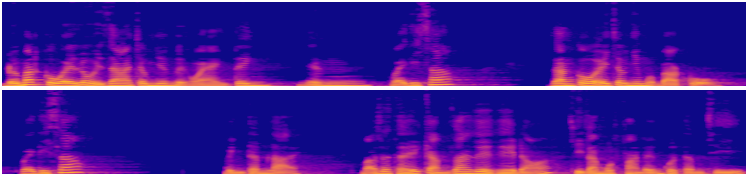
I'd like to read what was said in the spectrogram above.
Đôi mắt cô ấy lồi ra trông như người ngoài hành tinh, nhưng vậy thì sao? Răng cô ấy trông như một bà cụ, vậy thì sao? Bình tâm lại, bạn sẽ thấy cảm giác ghê ghê đó chỉ là một phản ứng của tâm trí,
